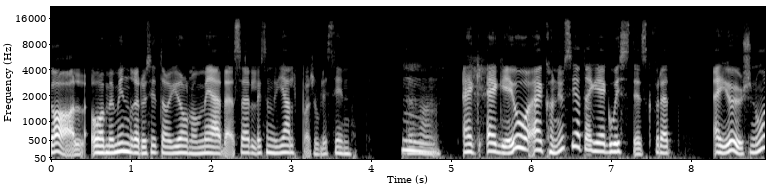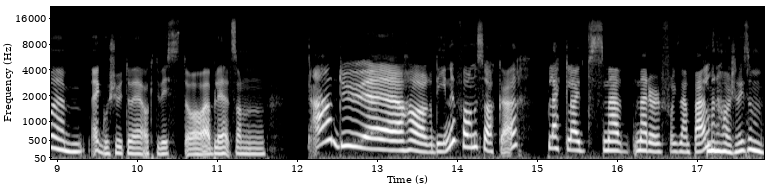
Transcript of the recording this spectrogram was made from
gal, og med mindre du sitter og gjør noe med det, så er det liksom, det hjelper ikke å bli sint. Det er Mm. sånn, jeg, jeg er jo, jeg kan jo si at jeg er egoistisk, for jeg gjør jo ikke noe, jeg går ikke ut og er aktivist, og jeg blir helt sånn, Ja, du eh, har dine fanesaker. Black Lives Matter, for eksempel. men har ikke liksom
